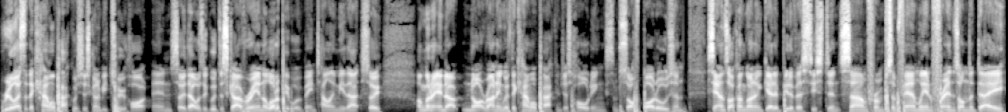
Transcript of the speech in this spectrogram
realized that the CamelBak was just going to be too hot. And so that was a good discovery. And a lot of people have been telling me that. So I'm going to end up not running with the CamelBak and just holding some soft bottles. And sounds like I'm going to get a bit of assistance um, from some family and friends on the day.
